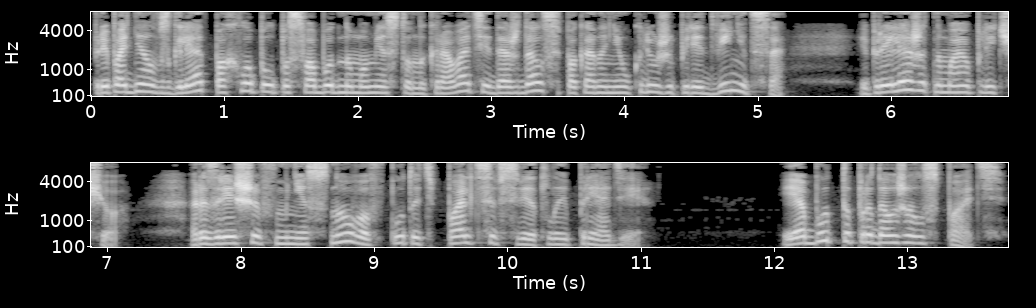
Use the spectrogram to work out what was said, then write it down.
Приподнял взгляд, похлопал по свободному месту на кровати и дождался, пока она неуклюже передвинется и приляжет на мое плечо, разрешив мне снова впутать пальцы в светлые пряди. Я будто продолжал спать,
